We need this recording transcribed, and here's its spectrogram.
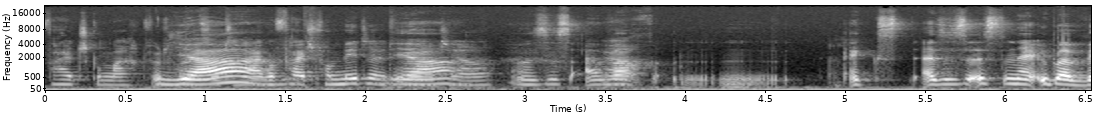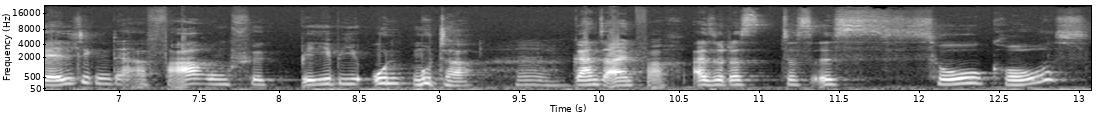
falsch gemacht wird ja, heutzutage, falsch vermittelt ja, wird. Ja, es ist einfach, ja. also es ist eine überwältigende Erfahrung für Baby und Mutter. Hm. Ganz einfach. Also das, das ist so groß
